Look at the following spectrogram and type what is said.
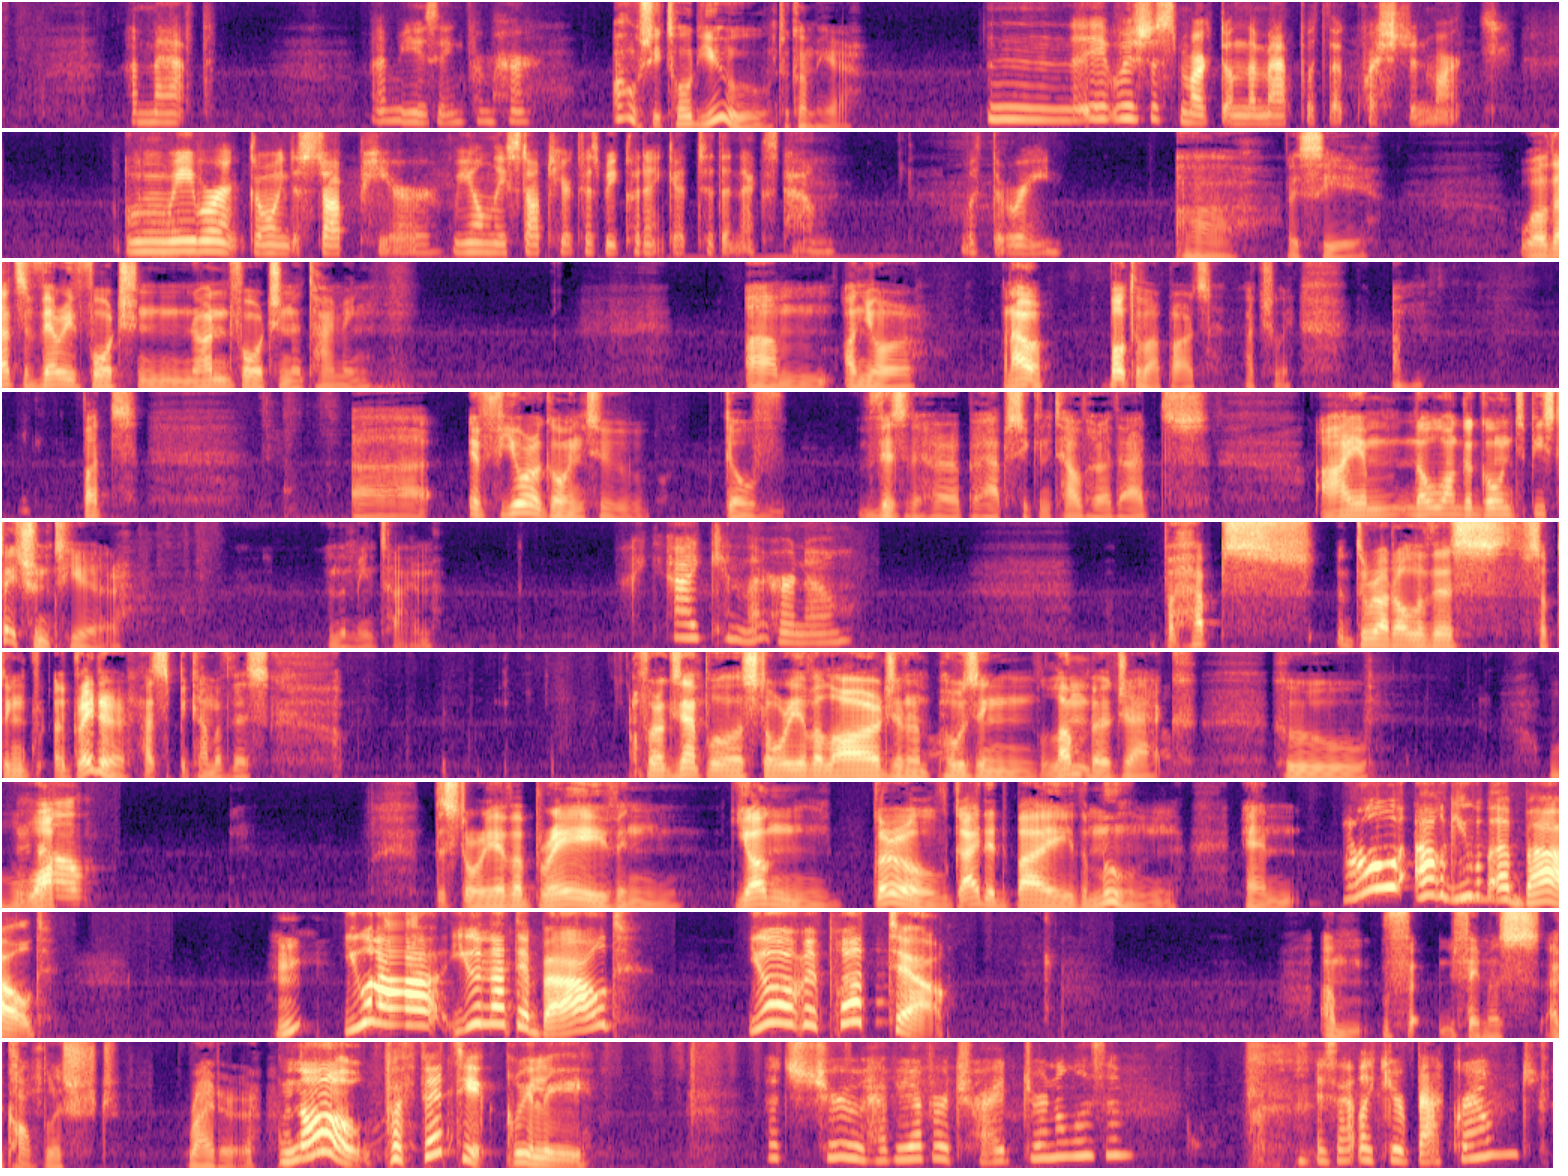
a map I'm using from her. Oh, she told you to come here. Mm, it was just marked on the map with a question mark. We weren't going to stop here. We only stopped here because we couldn't get to the next town with the rain. Ah, I see. Well, that's very fortunate, unfortunate timing. Um, on your, on our, both of our parts, actually. Um, but, uh, if you're going to go v- visit her, perhaps you can tell her that I am no longer going to be stationed here. In the meantime. I can let her know. perhaps throughout all of this, something gr- greater has become of this. For example, a story of a large and imposing lumberjack who walked. No. The story of a brave and young girl guided by the moon. And How are you a bard? Hmm? You are you're not a bard. You're a reporter. um, f- famous, accomplished writer. No, pathetic, really. That's true. Have you ever tried journalism? Is that like your background?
